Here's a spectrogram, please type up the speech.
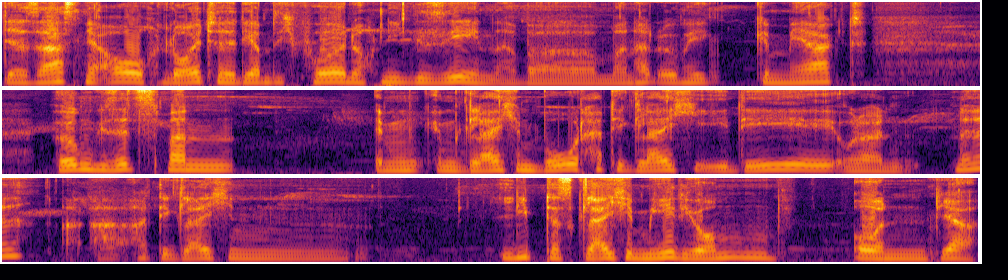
da saßen ja auch Leute, die haben sich vorher noch nie gesehen, aber man hat irgendwie gemerkt, irgendwie sitzt man im, im gleichen Boot, hat die gleiche Idee oder ne, hat die gleichen, liebt das gleiche Medium und ja,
